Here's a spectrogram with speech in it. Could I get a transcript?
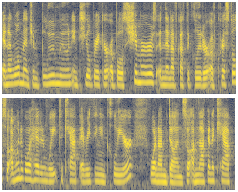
And I will mention Blue Moon and Teal Breaker are both shimmers, and then I've got the glitter of Crystal. So I'm going to go ahead and wait to cap everything in clear when I'm done. So I'm not going to cap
